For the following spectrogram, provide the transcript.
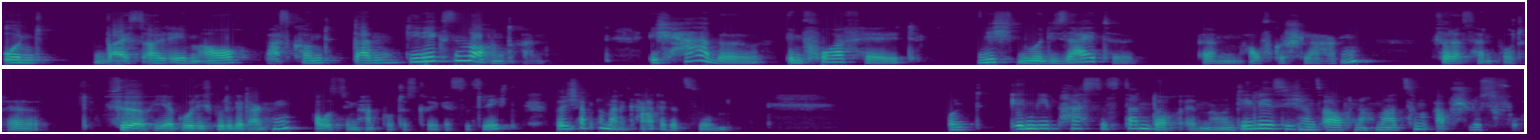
Und weißt halt eben auch, was kommt dann die nächsten Wochen dran. Ich habe im Vorfeld nicht nur die Seite ähm, aufgeschlagen für das Handbuch, äh, für hier Gutes, gute Gedanken aus dem Handbuch des Krieges des Licht, sondern ich habe nochmal eine Karte gezogen. Und irgendwie passt es dann doch immer. Und die lese ich uns auch nochmal zum Abschluss vor.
